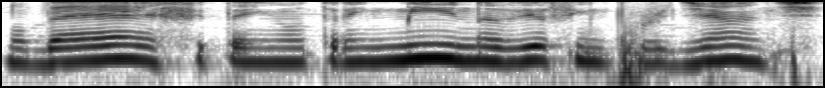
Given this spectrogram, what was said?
no DF, tem outra em Minas e assim por diante.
